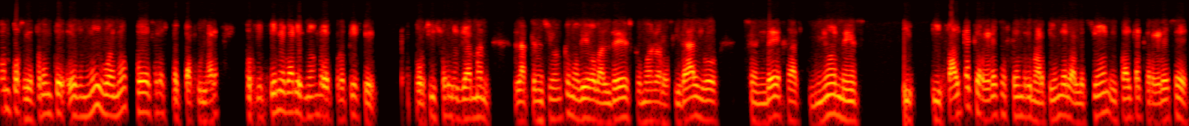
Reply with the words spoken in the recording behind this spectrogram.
campo hacia el frente es muy bueno, puede ser espectacular, porque tiene varios nombres propios que por sí solos llaman la atención, como Diego Valdés, como Álvaro Hidalgo, Cendejas, Quiñones, y, y falta que regrese Henry Martín de la lesión, y falta que regrese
